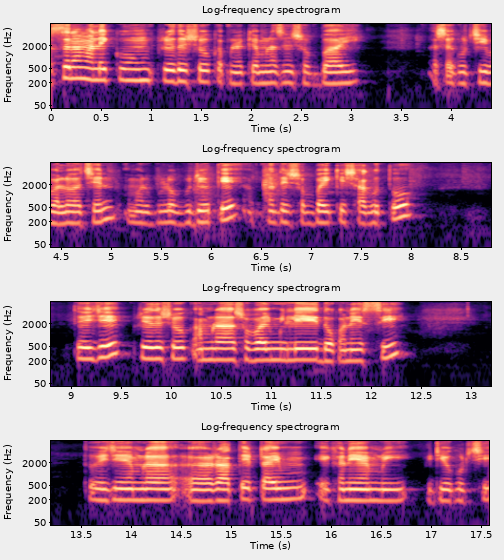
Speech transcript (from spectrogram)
আসসালামু আলাইকুম, প্রিয় দর্শক, আপনারা কেমন আছেন সবাই? আশা করছি ভালো আছেন। আমার ব্লগ ভিডিওতে আপনাদের সবাইকে স্বাগত। তো এই যে, প্রিয় দর্শক, আমরা সবাই মিলে দোকানে এসেছি। তো এই যে, আমরা রাতের টাইম এখানে আমি ভিডিও করছি।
